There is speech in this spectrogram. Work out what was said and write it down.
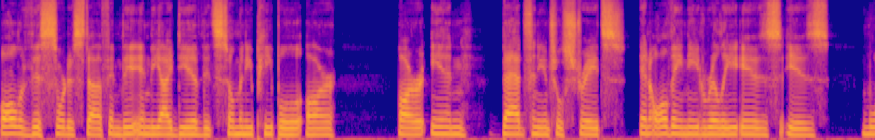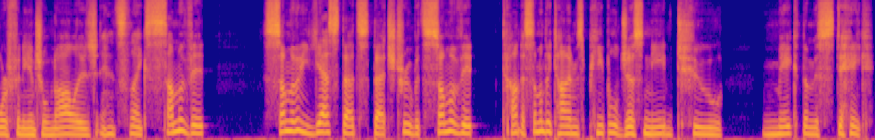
all of this sort of stuff and the and the idea that so many people are are in bad financial straits and all they need really is is more financial knowledge and it's like some of it some of it yes that's that's true but some of it some of the times people just need to make the mistake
